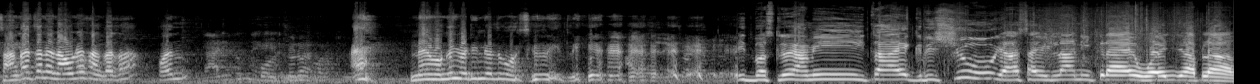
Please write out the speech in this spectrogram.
सांगायचं ना नाव नाही सांगायचं पण गाडी पण नाही मंगेश पाटील फॉर्च्युनर घेतली इथं बसलोय आम्ही. इथं आहे ग्रिशू या साईडला आणि इकडे आहे वन आपला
